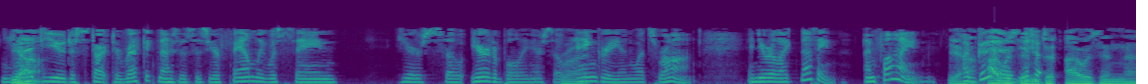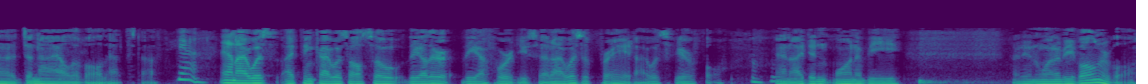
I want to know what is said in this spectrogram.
yeah. led you to start to recognize this is your family was saying you're so irritable and you're so right. angry and what's wrong? And you were like nothing. I'm fine. Yeah i'm good. i was in de- i was in uh, denial of all that stuff. Yeah. And i was i think i was also the other the f word you said i was afraid. I was fearful. Mm-hmm. and i didn't want to be i didn't want to be vulnerable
